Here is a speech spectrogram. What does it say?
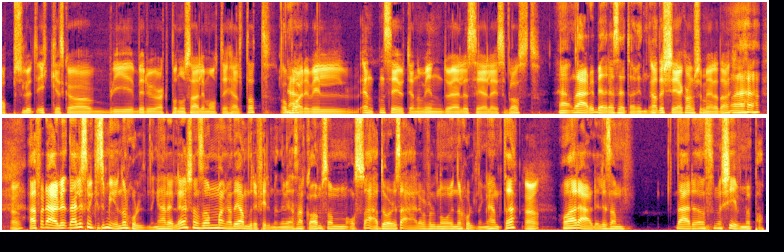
absolutt ikke skal bli berørt på noe særlig måte i hele tatt. Og Ja. bare vil enten se ut gjennom vinduet eller se Laserblast. Ja, Da er det jo bedre å se ut av vinduet. Ja, det skjer kanskje mer der. Ja. Ja, for det er, det er liksom ikke så mye underholdning her heller. Sånn som mange av de andre filmene vi har snakka om, som også er dårlige, så er det i hvert fall noe underholdning å hente. Ja. Og her er det liksom Det er eh, som en skive med papp,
